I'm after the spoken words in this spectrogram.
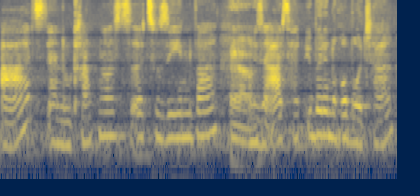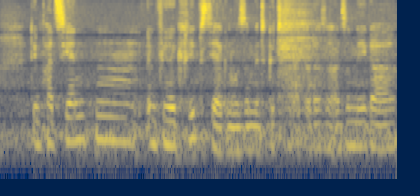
Arzt in einem Krankenhaus äh, zu sehen war. Ja. Und dieser Arzt hat über den Roboter dem Patienten irgendwie eine Krebsdiagnose mitgeteilt oder so. Also mega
